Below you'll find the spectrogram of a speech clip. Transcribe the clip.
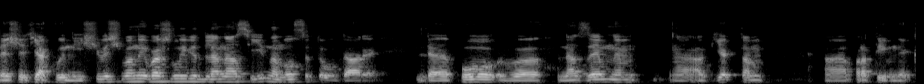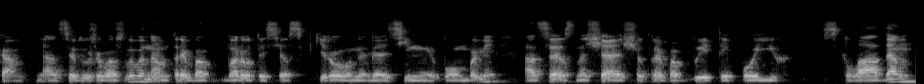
значить, як винищувач, вони важливі для нас, і наносити удари для по наземним е, об'єктам е, противника. Це дуже важливо. Нам треба боротися з керованими авіаційними бомбами, а це означає, що треба бити по їх складам,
